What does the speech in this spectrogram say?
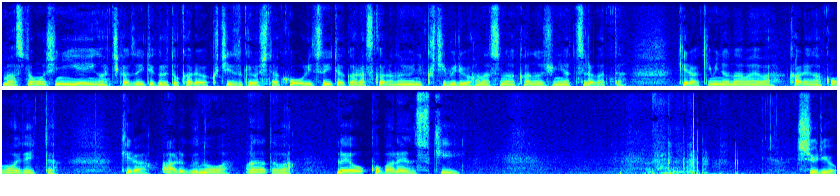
マスト越しにイエイが近づいてくると彼は口づけをした。凍りついたガラスからのように唇を離すのは彼女にはつらかった。キラ、君の名前は彼が小声で言った。キラ・アルグノワ、あなたはレオ・コバレンスキー。終了。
